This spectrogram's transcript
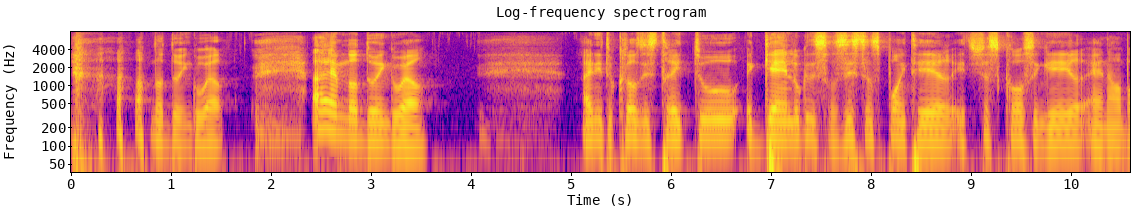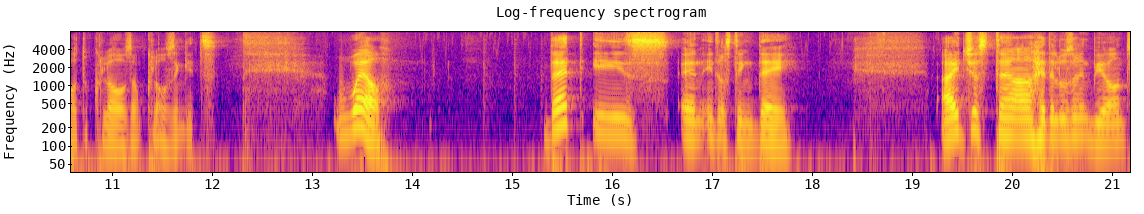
I'm not doing well. I am not doing well. I need to close this trade too. Again, look at this resistance point here. It's just crossing here and I'm about to close. I'm closing it. Well, that is an interesting day. I just uh, had a loser in Beyond,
